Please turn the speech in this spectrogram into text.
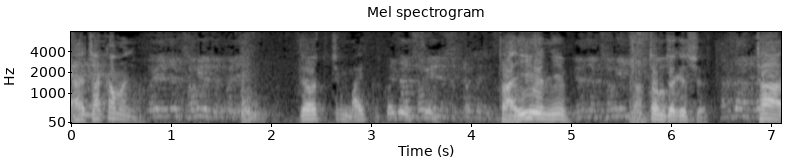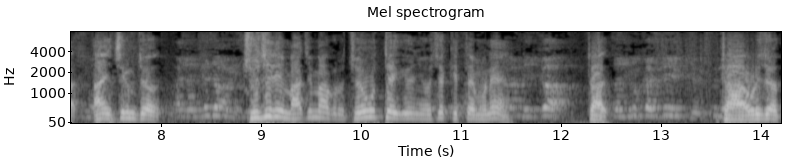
아, 잠깐만요. 위원님 정해주세요, 빨리. 저 지금 마이크 꺼져 일단 있어. 정해주시죠. 자, 이 의원님. 위원님 정해주시죠. 좀 저기 시 자, 아니 지금 저 아니, 저 퇴장하겠습니다. 주질이 마지막으로 정우택 의원이 오셨기 때문에 그러니까 자, 자, 이것까지 그, 자, 우리 저,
